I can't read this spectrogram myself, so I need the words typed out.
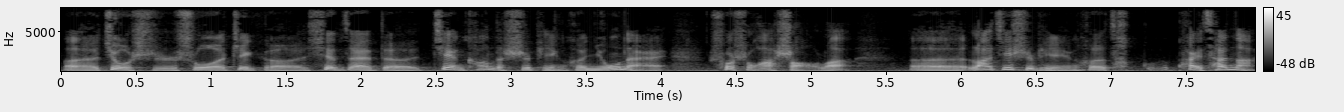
呃，就是说这个现在的健康的食品和牛奶，说实话少了，呃，垃圾食品和快餐呢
